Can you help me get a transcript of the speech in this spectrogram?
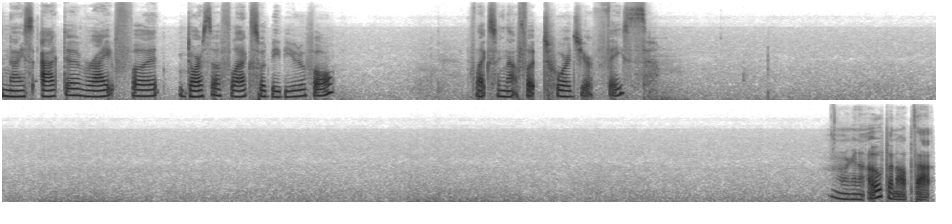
A nice active right foot dorsiflex would be beautiful. Flexing that foot towards your face. And we're going to open up that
